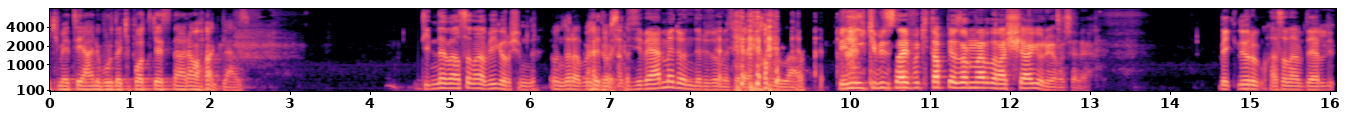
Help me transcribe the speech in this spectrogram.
Hikmeti yani buradaki podcast'te aramamak lazım. Dinle ve Hasan abiyi gör şimdi. Önder abi öyle diyeyim sana. Bizi beğenme döndürüz o mesela. Estağfurullah. Beni 2000 sayfa kitap yazanlardan aşağı görüyor mesela. Bekliyorum Hasan abi değerli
